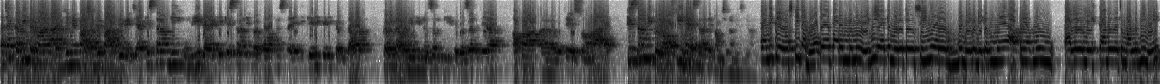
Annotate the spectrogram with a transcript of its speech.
ਅੱਛਾ, ਕਵੀ ਦਰਬਾਰ ਅੱਜ ਜਿਵੇਂ ਭਾਸ਼ਾ ਵਿਭਾਗ ਦੇ ਵਿੱਚ ਹੈ, ਕਿਸ ਤਰ੍ਹਾਂ ਦੀ ਉਮੀਦ ਹੈ ਕਿ ਕਿਸ ਤਰ੍ਹਾਂ ਦੀ ਪਰਫਾਰਮੈਂਸ ਰਹੇਗੀ, ਕਿਹੜੀ ਕਿਹੜੀ ਕਵਿਤਾਵਾਂ ਕਵਿਤਾ ਹੋਵੇਗੀ ਨਜ਼ਮ ਗੀਤ, ਗਜ਼ਲ ਜਿਹੜਾ ਆਪਾਂ ਉੱਥੇ ਸੁਣਾਉਣਾ ਹੈ, ਕਿਸ ਤਰ੍ਹਾਂ ਦੀ ਕਿਉਰਿਓਸਿਟੀ ਹੈ ਇਸ ਤਰ੍ਹਾਂ ਦੇ ਫੰਕਸ਼ਨਾਂ ਵਿੱਚ ਜਾਣ ਦੀ? ਇਹਦੀ ਕਿਉਰਿਓਸਿਟੀ ਤਾਂ ਬਹੁਤ ਹੈ, ਪਰ ਮੈਨੂੰ ਇਹ ਵੀ ਹੈ ਕਿ ਮੇਰੇ ਤੋਂ ਸੀਨੀਅਰ ਵੱਡੇ ਵੱਡੇ ਕਵੀ ਮੈਂ ਆਪਣੇ ਆਪ ਨੂੰ ਆਲੇ ਲੇਖਕਾਂ ਦੇ ਵਿੱਚ ਮੰਨਦੀ ਨਹੀਂ।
